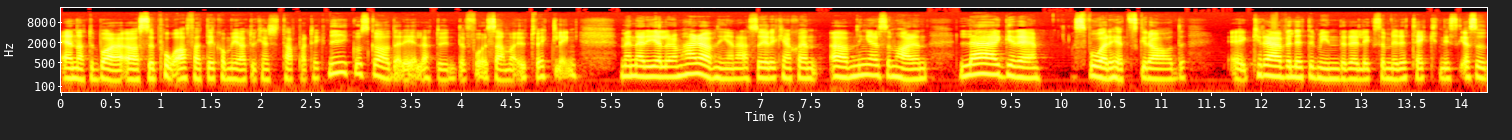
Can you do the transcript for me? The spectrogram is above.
än att du bara öser på för att det kommer göra att du kanske tappar teknik och skadar dig eller att du inte får samma utveckling. Men när det gäller de här övningarna så är det kanske en övningar som har en lägre svårighetsgrad eh, kräver lite mindre liksom i det tekniska, alltså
